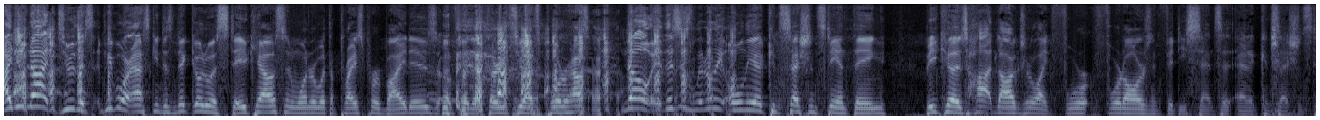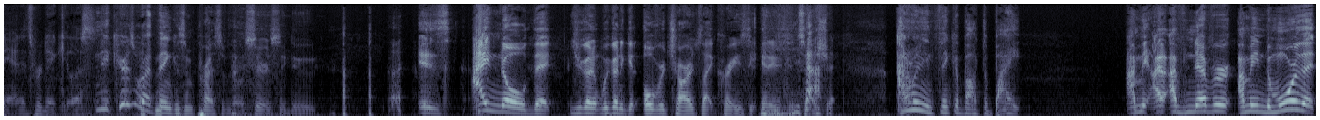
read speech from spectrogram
I do not do this. People are asking, does Nick go to a steakhouse and wonder what the price per bite is for the 32 ounce porterhouse? No, this is literally only a concession stand thing because hot dogs are like four four dollars and fifty cents at a concession stand. It's ridiculous. Nick, here's what I think is impressive, though. Seriously, dude, is I know that you're gonna we're gonna get overcharged like crazy in a concession. I don't even think about the bite. I mean, I, I've never. I mean, the more that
